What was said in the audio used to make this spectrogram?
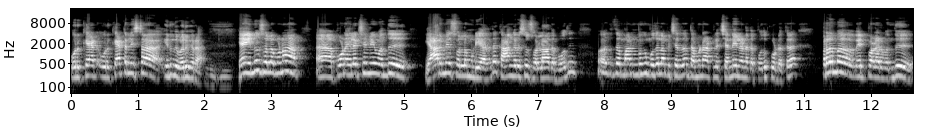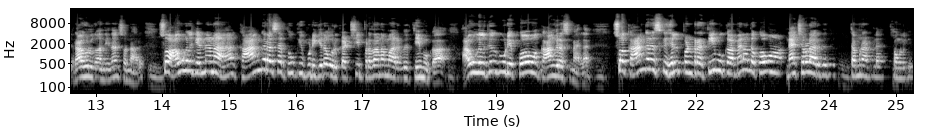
ஒரு கேட் ஒரு கேட்டலிஸ்டா இருந்து வருகிறார். ஏன் இன்னும் சொல்ல போனா அஹ், போன எலெக்ஷனே வந்து யாருமே சொல்ல முடியாததை காங்கிரஸும் சொல்லாத போது மாண்புமிகு முதலமைச்சர் தான் தமிழ்நாட்டில் சென்னையில் நடந்த பொதுக்கூட்டத்தில் பிரதம வேட்பாளர் வந்து ராகுல் காந்தி தான் சொன்னார். ஸோ அவங்களுக்கு என்னன்னா காங்கிரஸை தூக்கி பிடிக்கிற ஒரு கட்சி பிரதானமா இருக்குது திமுக. அவங்களுக்கு இருக்கக்கூடிய கோபம் காங்கிரஸ் மேல. ஸோ காங்கிரஸ்க்கு ஹெல்ப் பண்ற திமுக மேல அந்த கோபம் நேச்சுரலா இருக்குது தமிழ்நாட்டில் அவங்களுக்கு.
